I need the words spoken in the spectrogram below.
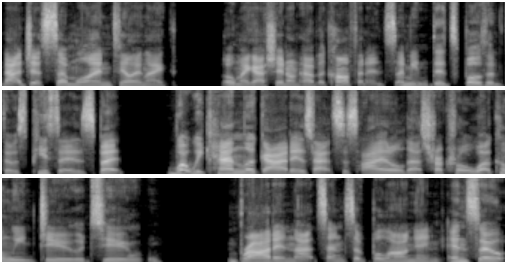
not just someone feeling like, oh my gosh, I don't have the confidence. I mean, it's both of those pieces. But what we can look at is that societal, that structural, what can we do to broaden that sense of belonging? And so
